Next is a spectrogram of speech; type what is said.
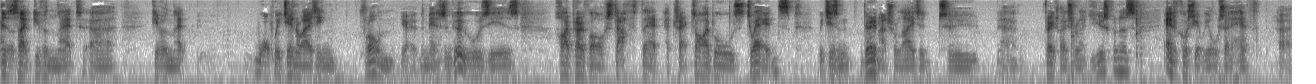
as I say, given that, uh, given that what we're generating from you know, the Metas and Googles is high profile stuff that attracts eyeballs to ads, which isn't very much related to um, very close related to usefulness. And of course, yeah, we also have uh,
